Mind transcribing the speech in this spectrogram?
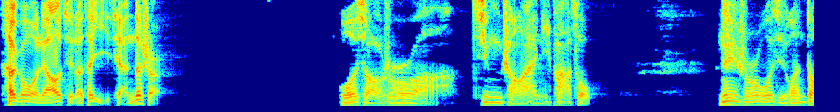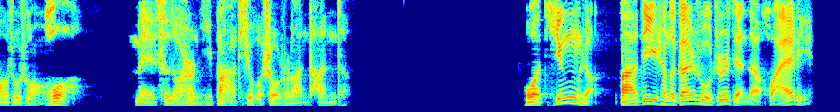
他跟我聊起了他以前的事儿。我小时候啊，经常挨你爸揍。那时候我喜欢到处闯祸，每次都是你爸替我收拾烂摊子。我听着。把地上的干树枝捡在怀里，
